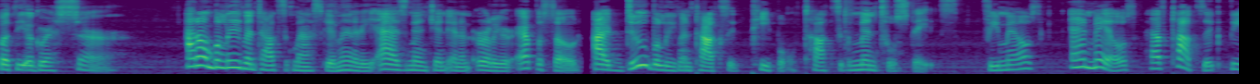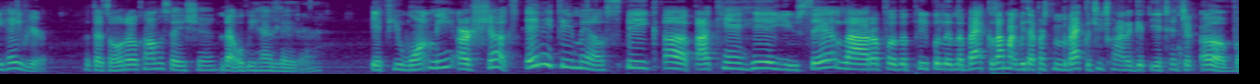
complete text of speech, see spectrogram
but the aggressor. I don't believe in toxic masculinity, as mentioned in an earlier episode. I do believe in toxic people, toxic mental states. Females and males have toxic behavior. But that's a whole other conversation that will be had later. If you want me, or shucks, any female, speak up. I can't hear you. Say it louder for the people in the back, because I might be that person in the back that you're trying to get the attention of.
